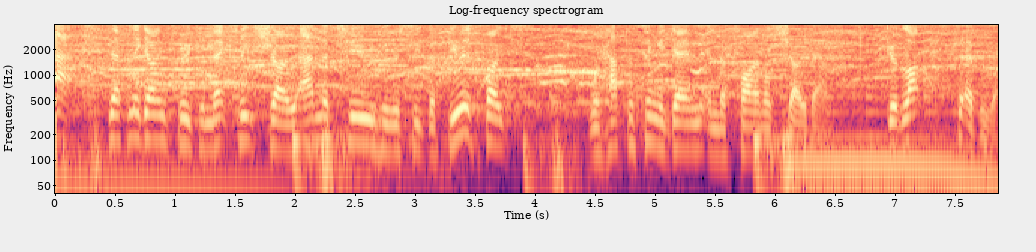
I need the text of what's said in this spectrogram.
acts definitely going through to next week's show and the two who received the fewest votes will have to sing again in the final showdown. Good luck to everyone.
